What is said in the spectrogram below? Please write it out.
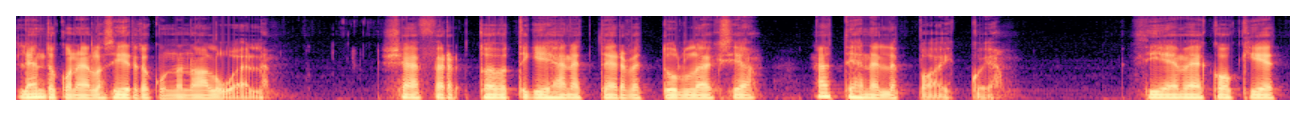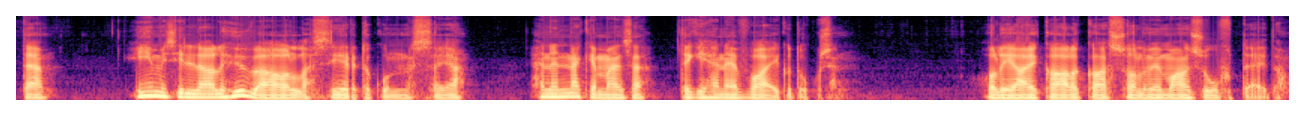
lentokoneella siirtokunnan alueelle. Schäfer toivottikin hänet tervetulleeksi ja näytti hänelle paikkoja. Thieme koki, että ihmisillä oli hyvä olla siirtokunnassa ja hänen näkemänsä teki hänen vaikutuksen. Oli aika alkaa solmimaan suhteita.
